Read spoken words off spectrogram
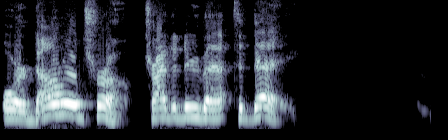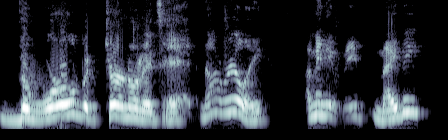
or Donald Trump tried to do that today, the world would turn on its head. Not really. I mean, it, it maybe,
